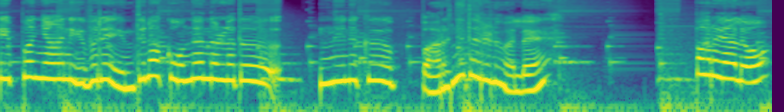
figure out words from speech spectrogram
ഇപ്പൊ ഞാൻ ഇവരെ എന്തിനാ കൊന്നെന്നുള്ളത് നിനക്ക് പറഞ്ഞു തരണമല്ലേ? പറയാലോ?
